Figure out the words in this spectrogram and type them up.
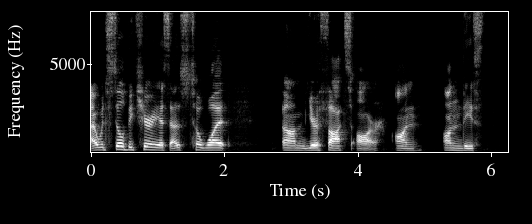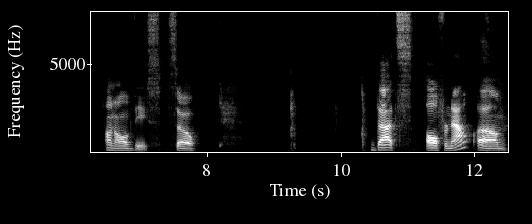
I would still be curious as to what um, your thoughts are on on these on all of these. So that's all for now. Um,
